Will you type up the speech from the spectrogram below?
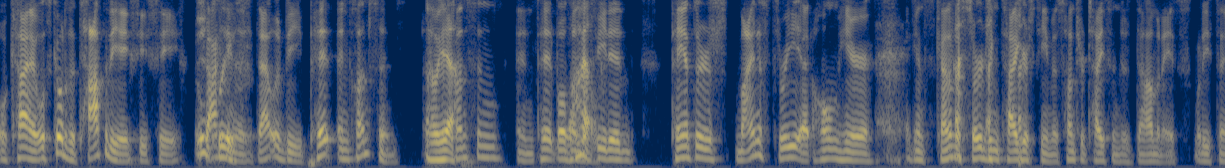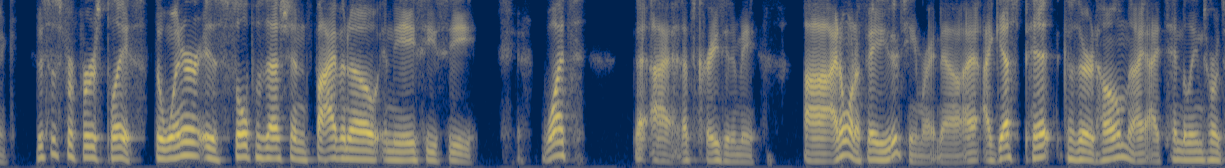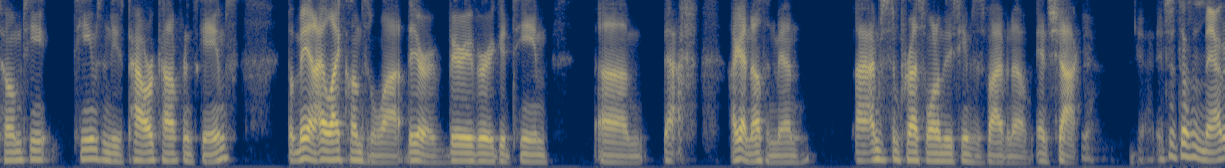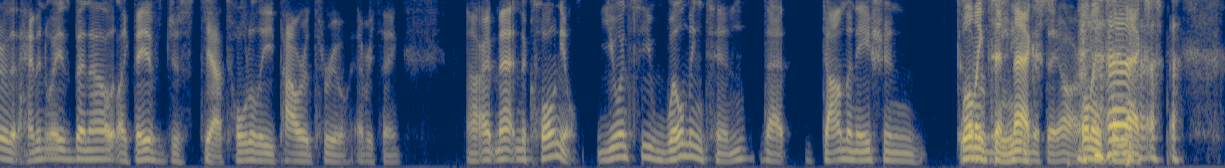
Well, Kai, let's go to the top of the ACC. Ooh, Shockingly, please. that would be Pitt and Clemson. Oh yeah, Clemson and Pitt both Wild. undefeated. Panthers minus three at home here against kind of a surging Tigers team as Hunter Tyson just dominates. What do you think? this is for first place. The winner is sole possession five and zero in the ACC. What? That uh, that's crazy to me. Uh, I don't want to fade either team right now. I, I guess Pitt because they're at home. I, I tend to lean towards home team teams in these power conference games. But man, I like Clemson a lot. They are a very, very good team. Um, I got nothing, man. I'm just impressed. One of these teams is five and zero, oh and shocked. Yeah. yeah. it just doesn't matter that Hemingway's been out. Like they've just yeah. totally powered through everything. All right, Matt, in the Colonial, UNC Wilmington, that domination. Wilmington next. They are. Wilmington next.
